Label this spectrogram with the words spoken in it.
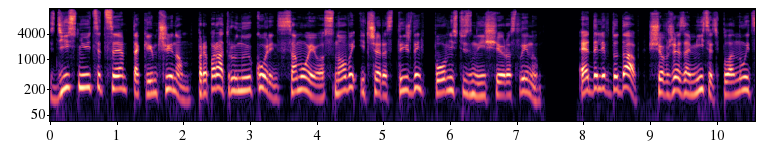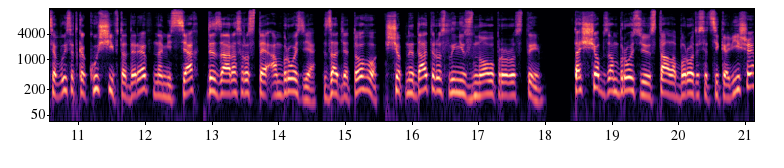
Здійснюється це таким чином: препарат руйнує корінь з самої основи і через тиждень повністю знищує рослину. Еделів додав, що вже за місяць планується висадка кущів та дерев на місцях, де зараз росте амброзія, задля того, щоб не дати рослині знову прорости. Та щоб з амброзією стало боротися цікавіше,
